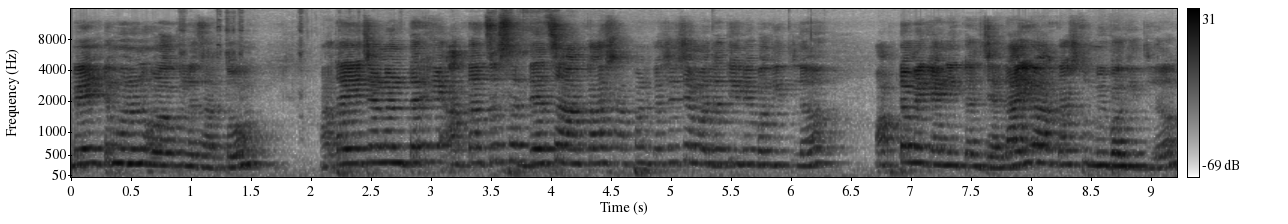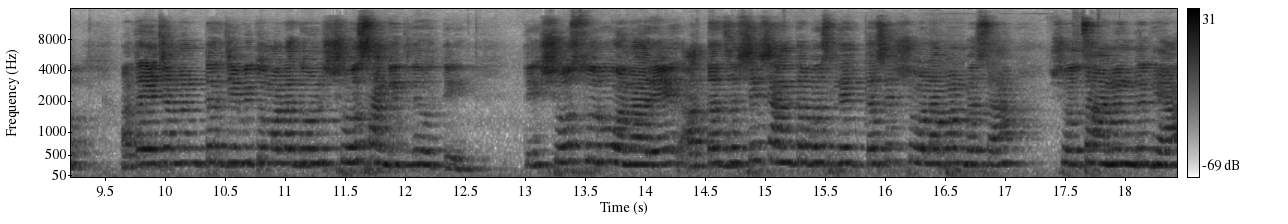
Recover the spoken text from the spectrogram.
बेल्ट म्हणून ओळखलं जातो. आता याच्यानंतर हे आताचं सध्याचं आकाश आपण कशाच्या मदतीने बघितलं? ऑप्टोमेकॅनिकलच्या लाईव्ह आकाश तुम्ही बघितलं. आता याच्यानंतर जे मी तुम्हाला दोन शो सांगितले होते ते शो सुरू होणारे. आता जसे शांत बसले तसे शोला पण बसा. शोचा आनंद घ्या.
